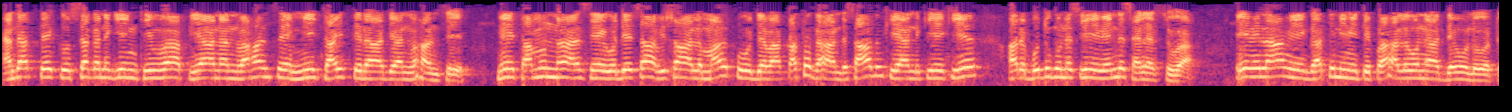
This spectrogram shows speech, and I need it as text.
ඇඳත් එක්ක උස්සගෙන ගින් කිව්වා පියාණන් වහන්සේ මේ චෛත්‍ය රාජයන් වහන්සේ මේ තමුන්නාසේ උදෙසා විශාල මල් පූජාවක් අත ගන්න සාදු කියන්න කිය කිය අර බුදුගුණ සිහි වෙන්න සැලැස්සුවා. ඒ වෙලාවේ ගති නිමිති පහළ වුණා දෙව්ලොවට.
